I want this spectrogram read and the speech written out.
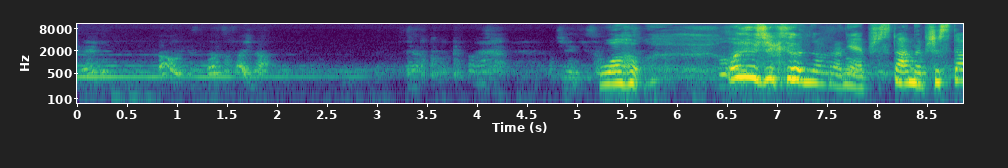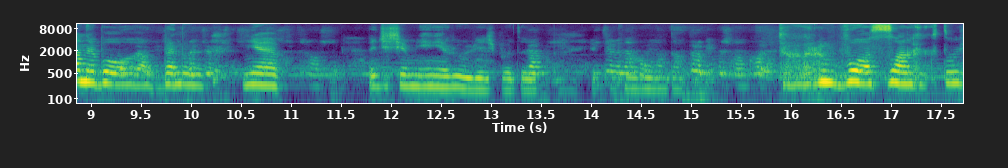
Skelly? O, jest bardzo fajna. Wow. O Jezu, kto... Dobra, nie, przestanę, przestanę, bo będą... Nie, będziecie mnie nie lubić, bo to... Jak to wygląda. Kolę. To grubosa, ktoś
